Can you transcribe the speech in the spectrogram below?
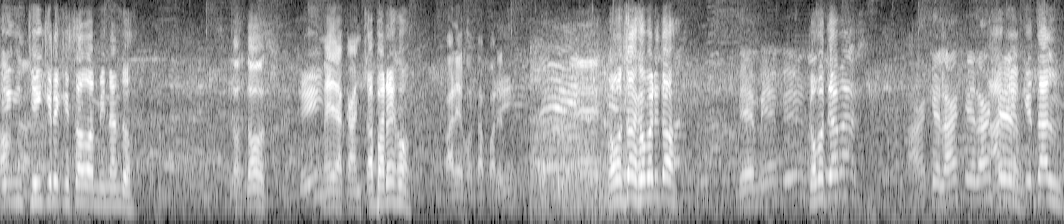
¿Quién, quién cree que está dominando? Los dos. Media cancha. ¿Está parejo? Parejo, está parejo. ¿Cómo estás, compadrito? Bien, bien, bien. ¿Cómo te llamas? Ángel, Ángel, Ángel, ¿qué tal?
